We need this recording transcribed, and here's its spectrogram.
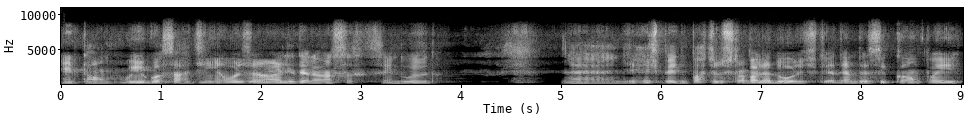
Então, o Igor Sardinha hoje é uma liderança, sem dúvida, é, de respeito do Partido dos Trabalhadores, que é dentro desse campo aí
